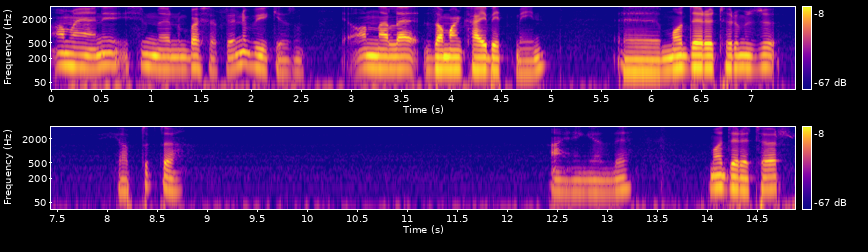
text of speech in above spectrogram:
Ama yani isimlerinin baş harflerini büyük yazın. Onlarla zaman kaybetmeyin. Ee, moderatörümüzü yaptık da. Aynen geldi. Moderatör.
